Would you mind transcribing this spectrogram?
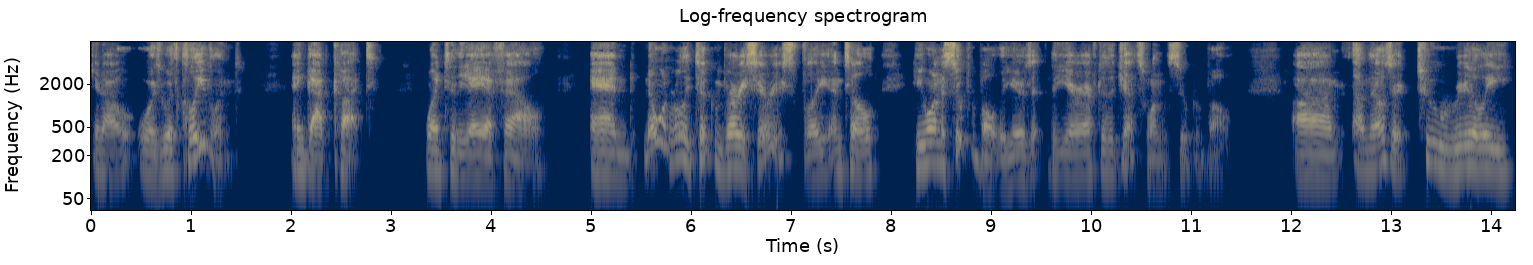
you know, was with Cleveland and got cut, went to the AFL, and no one really took him very seriously until he won the Super Bowl the years the year after the Jets won the Super Bowl. Um, and those are two really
